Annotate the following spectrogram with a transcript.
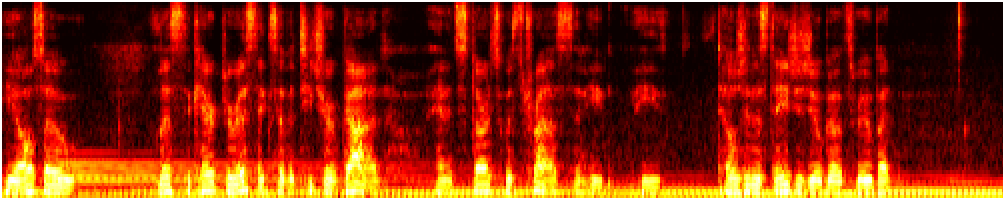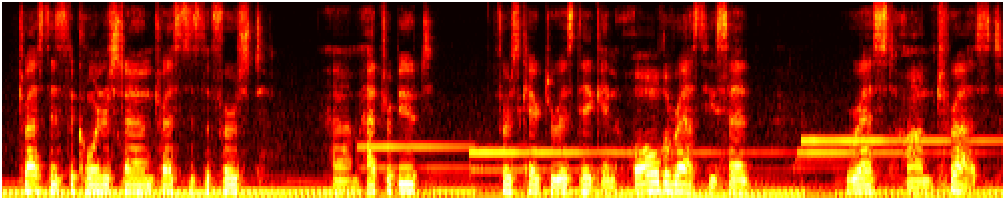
He also lists the characteristics of a teacher of God, and it starts with trust, and he, he tells you the stages you'll go through, but Trust is the cornerstone, trust is the first um, attribute, first characteristic, and all the rest, he said, rest on trust.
